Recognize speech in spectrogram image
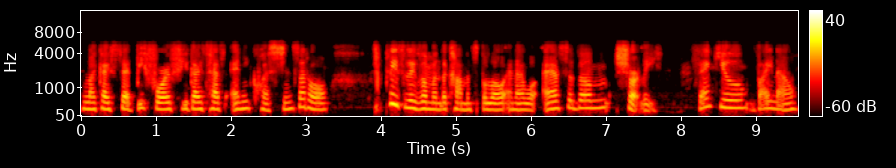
Like I said before, if you guys have any questions at all, please leave them in the comments below and I will answer them shortly. Thank you. Bye now.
